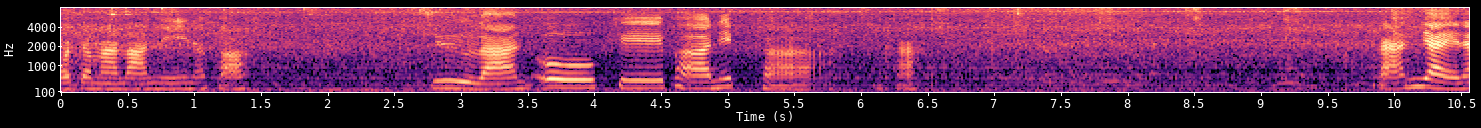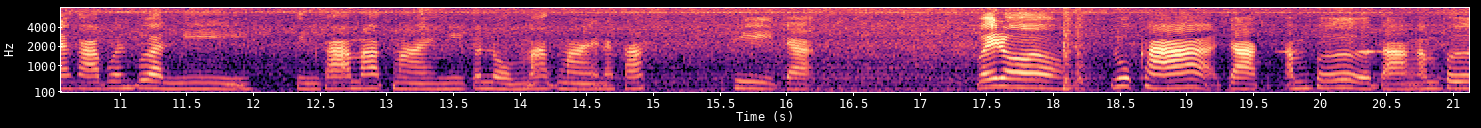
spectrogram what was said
ก็จะมาร้านนี้นะคะ ชื่อร้านโอเคพาณิชย์ค่ะนะคะร้านใหญ่นะคะเพื่อนๆมี สินค้ามากมายมีขนมมากมายนะคะ ที่จะไว้รอลูกค้าจากอำเภอต่างอำเภอ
